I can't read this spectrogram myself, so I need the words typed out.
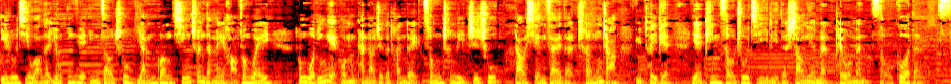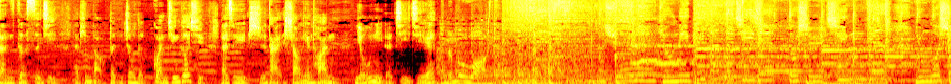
一如既往的用音乐营造出阳光青春的美好氛围。通过音乐，我们看到这个团队从成立之初到现在的成长与蜕变，也拼凑出记忆里的少年们陪我们走过的三个四季。来听到本周的冠军歌曲，来自于时代少年团《有你的季节》。Number one，有你陪伴的季节都是晴天。用我手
